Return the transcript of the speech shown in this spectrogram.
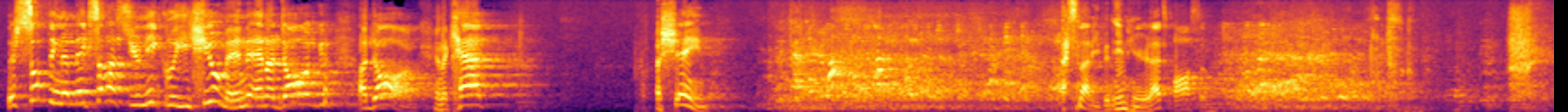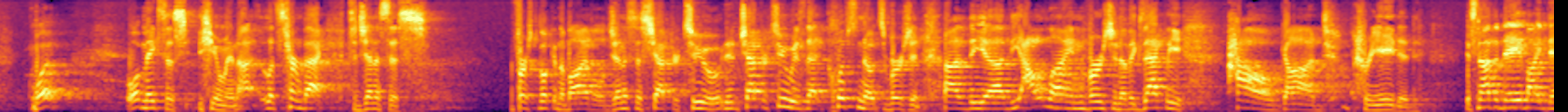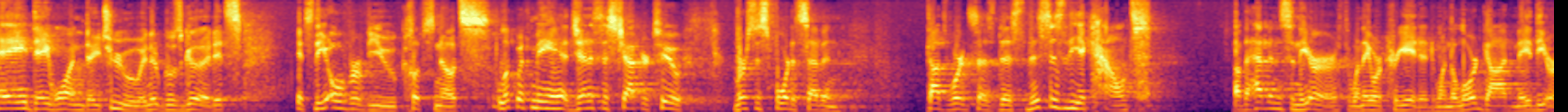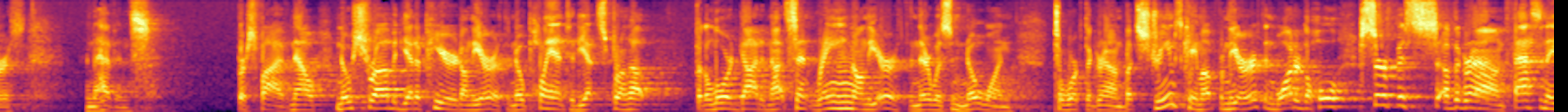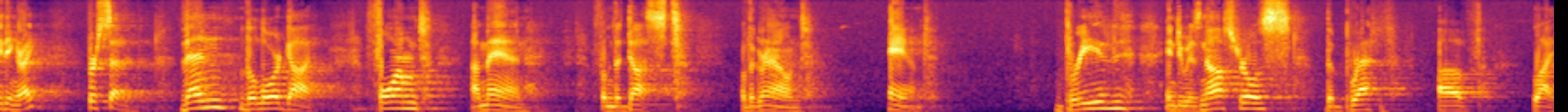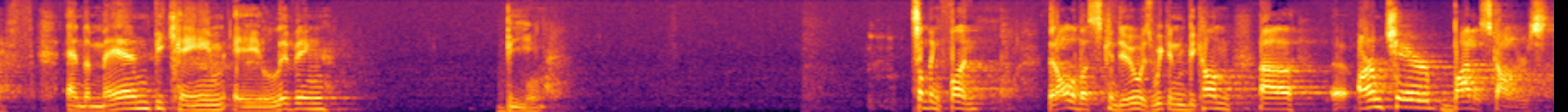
There's something that makes us uniquely human and a dog a dog and a cat a shame. That's not even in here. That's awesome. what, what makes us human? I, let's turn back to Genesis, the first book in the Bible, Genesis chapter 2. Chapter 2 is that Cliff's Notes version, uh, the, uh, the outline version of exactly how God created. It's not the day by day, day one, day two, and it was good. It's, it's the overview, Cliff's Notes. Look with me at Genesis chapter 2, verses 4 to 7. God's word says this This is the account of the heavens and the earth when they were created, when the Lord God made the earth and the heavens. Verse 5 Now no shrub had yet appeared on the earth, no plant had yet sprung up, for the Lord God had not sent rain on the earth, and there was no one to work the ground. But streams came up from the earth and watered the whole surface of the ground. Fascinating, right? Verse 7 Then the Lord God formed a man from the dust of the ground and breathed into his nostrils the breath of life. And the man became a living being. Something fun that all of us can do is we can become uh, uh, armchair Bible scholars.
